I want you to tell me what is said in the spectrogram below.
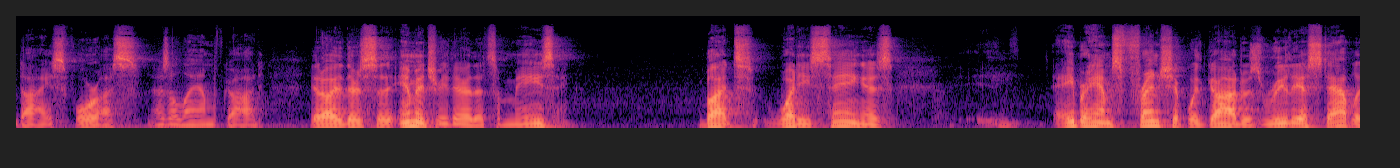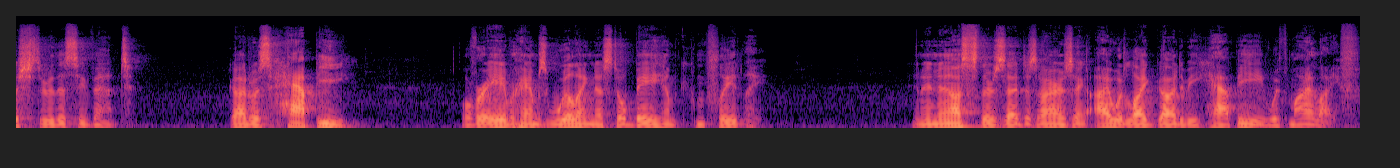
dies for us as a lamb of God. You know, there's imagery there that's amazing. But what he's saying is Abraham's friendship with God was really established through this event. God was happy over Abraham's willingness to obey him completely. And in us, there's that desire saying, I would like God to be happy with my life.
